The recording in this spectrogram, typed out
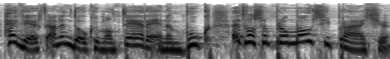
Hij werkt aan een documentaire en een boek. Het was een promotiepraatje.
